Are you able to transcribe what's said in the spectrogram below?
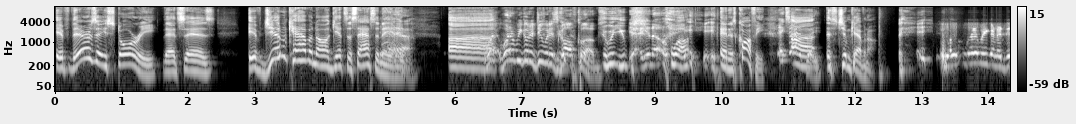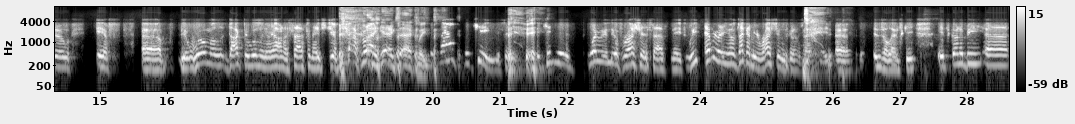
If there's a story that says if Jim Kavanagh gets assassinated, yeah. Uh, what, what, are we going to do with his golf clubs? You, yeah, you know, well, and his coffee. Exactly. Uh, it's Jim Kavanagh. what are we going to do if uh, Wilma, Dr. Wilmer Leon assassinates Jim right, yeah, exactly. That's the key. You see, the key is what are we going to do if Russia assassinates? We everybody knows it's not going to be Russia who's going to assassinate uh, Zelensky. It's going to be uh,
